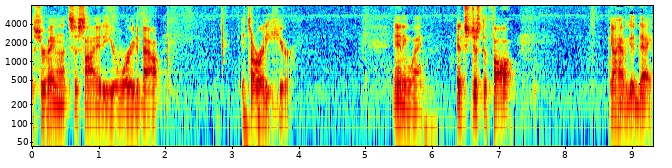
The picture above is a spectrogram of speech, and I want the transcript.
The surveillance society you're worried about, it's already here. Anyway, it's just a thought. Y'all have a good day.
